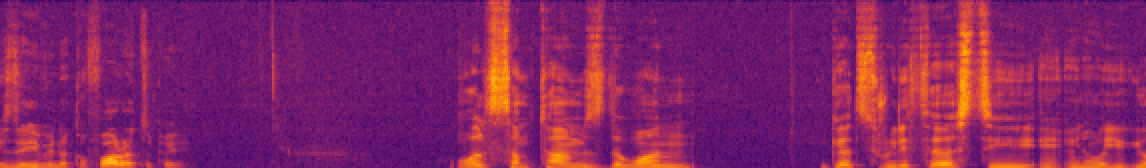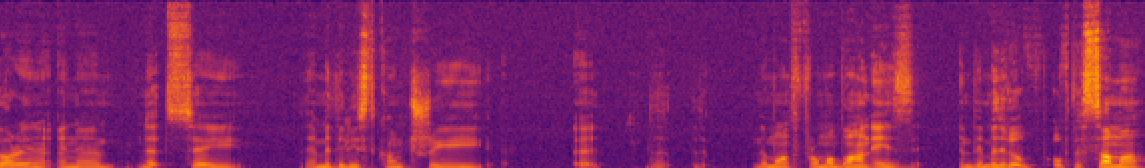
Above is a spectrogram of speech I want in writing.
is there even a kafara to pay? Well, sometimes the one gets really thirsty. You know, you, you are in, in a let's say a Middle East country. Uh, the, the month of Ramadan is in the middle of, of the summer,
